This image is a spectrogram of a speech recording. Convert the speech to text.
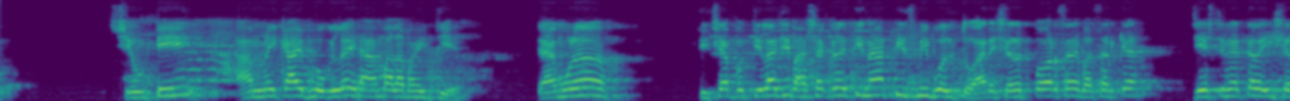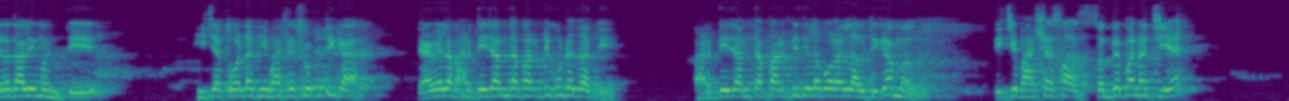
शेवटी आम्ही काय भोगलं हे आम्हाला माहिती आहे. त्यामुळं तिच्या तिला जी भाषा कळती ना तीच मी बोलतो. अरे शरद पवार साहेबासारख्या ज्येष्ठ नेत्याला ही शरद आली म्हणते तिच्या तोंडात ही भाषा शोभते का? त्यावेळेला भारतीय जनता पार्टी कुठं जाते? भारतीय जनता पार्टी तिला बोलायला लावते का मग? तिची भाषा सभ्यपणाची आहे.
